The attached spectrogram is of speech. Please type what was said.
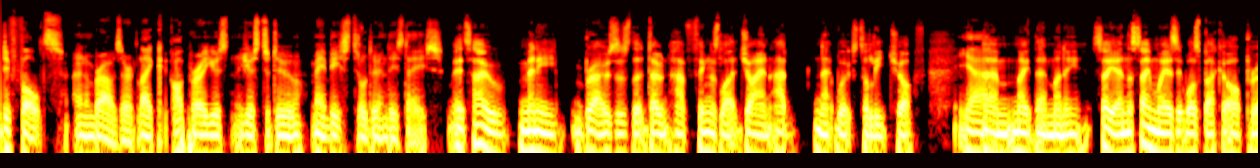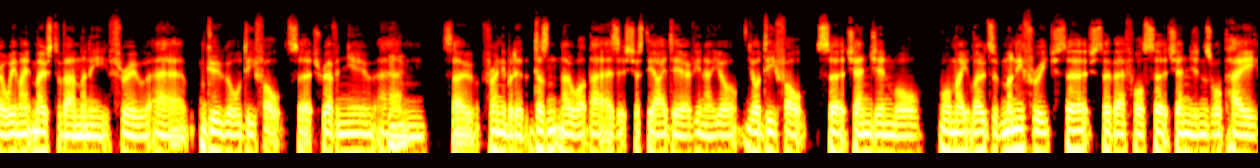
defaults in a browser, like Opera used used to do, maybe still doing these days. It's how many browsers that don't have things like giant ad networks to leech off, yeah, um, make their money. So yeah, in the same way as it was back at Opera, we make most of our money through uh, Google default search revenue. Um, mm-hmm. So for anybody that doesn't know what that is, it's just the idea of you know your your default search engine will will make loads of money for each search. So therefore, search engines will pay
